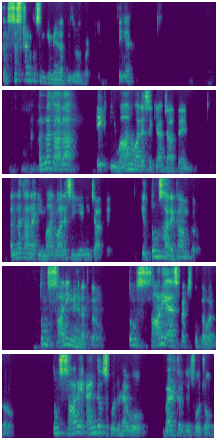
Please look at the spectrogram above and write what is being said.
کنسسٹنٹ قسم کی محنت کی ضرورت پڑتی ہے۔ ٹھیک ہے؟ اللہ تعالیٰ ایک ایمان والے سے کیا چاہتے ہیں؟ اللہ تعالیٰ ایمان والے سے یہ نہیں چاہتے کہ تم سارے کام کرو، تم ساری محنت کرو، تم سارے ایسپیکٹس کو کور کرو، تم سارے اینگلس کو جو ہے وہ بیٹھ کر کے سوچو،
